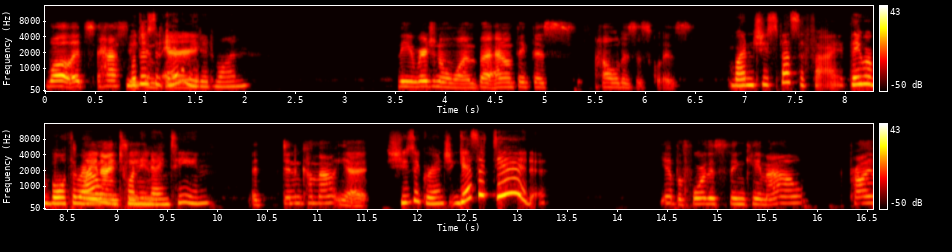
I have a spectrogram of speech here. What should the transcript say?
Well, it's has to be well, there's Jim an Carrey, animated one. the original one, but I don't think this. How old is this quiz? Why didn't you specify? They were both around in 2019. 2019. It didn't come out yet. She's a Grinch. Yes, it did. Yeah, before this thing came out. Probably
